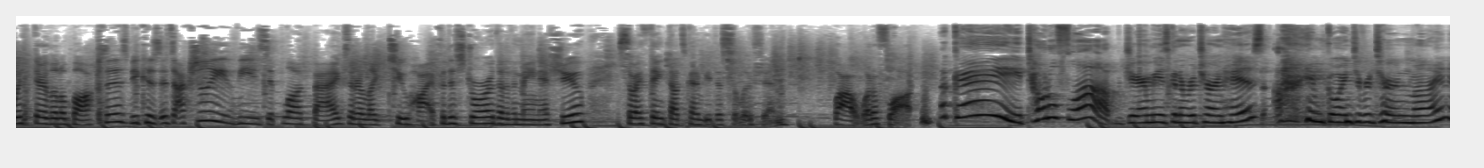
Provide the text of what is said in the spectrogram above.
with their little boxes because it's actually the Ziploc bags that are like too high for this drawer that are the main issue. So I think that's gonna be the solution. Wow, what a flop. Okay, total flop. Jeremy is going to return his. I am going to return mine.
